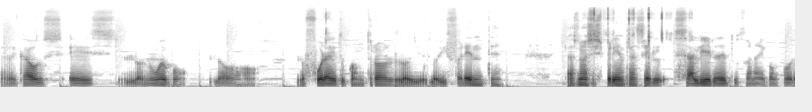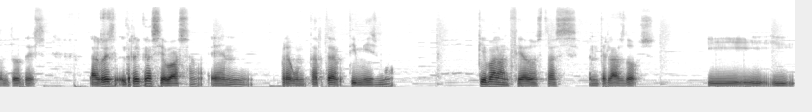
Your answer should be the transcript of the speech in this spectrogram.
El caos es lo nuevo, lo, lo fuera de tu control, lo, lo diferente, las nuevas experiencias, el salir de tu zona de confort. Entonces, la re- regla se basa en preguntarte a ti mismo qué balanceado estás entre las dos y,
